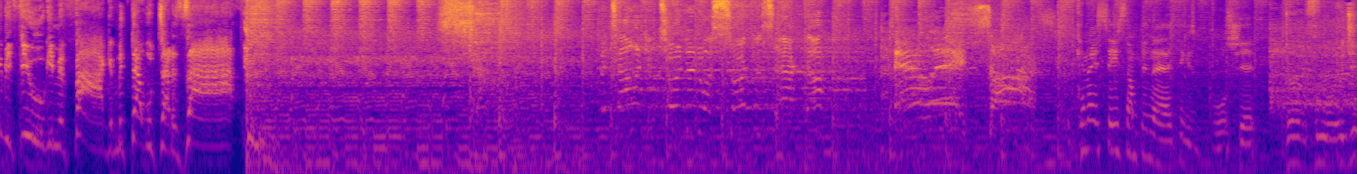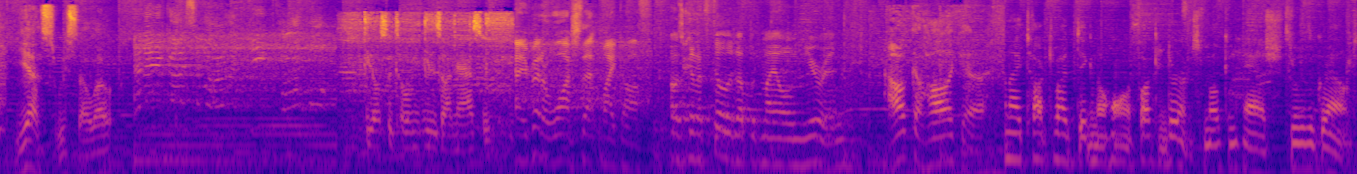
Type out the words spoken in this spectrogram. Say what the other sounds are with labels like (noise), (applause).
Give me fuel, give me fire, give me that which I desire. Metallica turned into a circus actor. LA sauce! Can I say something that I think is bullshit? During Fool Agent? Yes, we sell out. You guys ever heard of Deep Purple? He also told me he was on acid. Hey, you better wash that mic off. I was gonna fill it up with my own urine. Alcoholica. And I talked about digging a hole in fucking dirt smoking hash through the ground.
